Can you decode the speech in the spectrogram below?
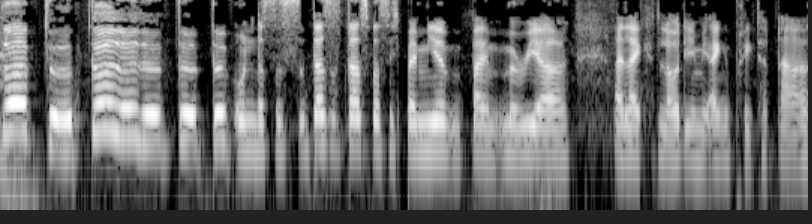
döp, döp, döp, döp, döp. und das ist, das ist das, was sich bei mir, bei Maria I Like It Loud irgendwie eingeprägt hat. Da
